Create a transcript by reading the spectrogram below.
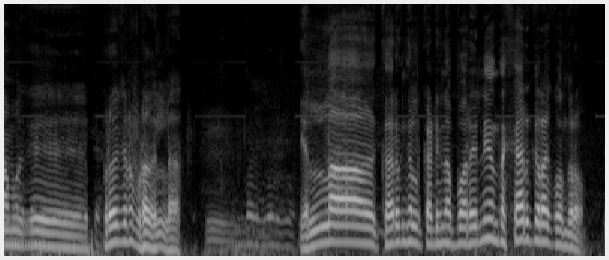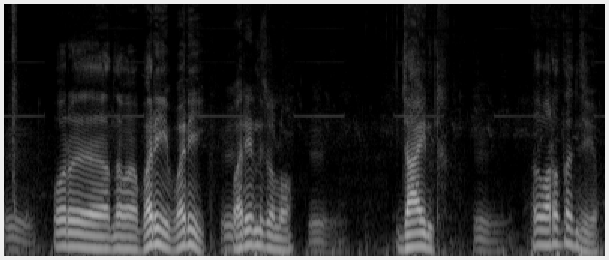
நமக்கு பிரயோஜனப்படாதில்ல. எல்லா கருங்கல் கடின பாறையிலையும் அந்த ஹேர் கிராக் வந்துடும் ஒரு அந்த வரி வரி வரின்னு சொல்லுவோம். ஜாயிண்ட் அது வரத்தான் செய்யும்.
